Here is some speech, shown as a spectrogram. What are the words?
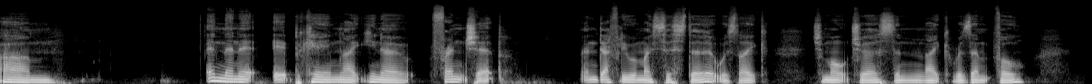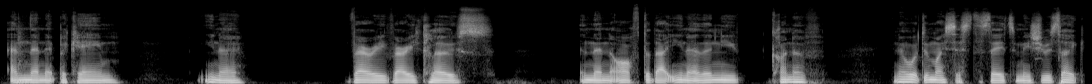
um, and then it, it became like, you know, friendship. And definitely with my sister, it was like tumultuous and like resentful. And then it became, you know, very, very close and then after that, you know, then you kind of, you know, what did my sister say to me? She was like,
